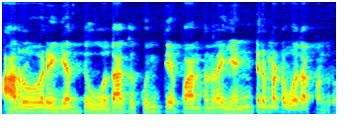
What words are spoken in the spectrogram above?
ಆರೂವರೆಗೆ ಎದ್ದು ಓದಾಕ ಕುಂತಿಯಪ್ಪ ಅಂತಂದ್ರೆ ಎಂಟರ ಮಟ್ಟ ಓದಾಕ ಬಂದರು.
